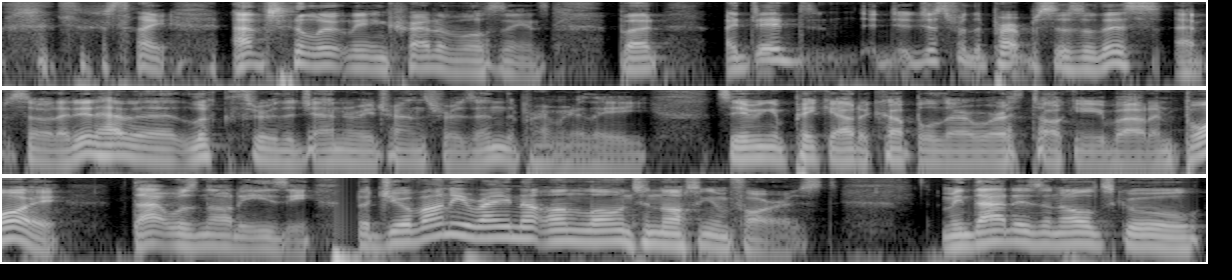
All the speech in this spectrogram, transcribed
it's like absolutely incredible scenes. But I did, just for the purposes of this episode, I did have a look through the January transfers in the Premier League, see if we can pick out a couple that are worth talking about. And boy, that was not easy. But Giovanni Reyna on loan to Nottingham Forest. I mean, that is an old school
